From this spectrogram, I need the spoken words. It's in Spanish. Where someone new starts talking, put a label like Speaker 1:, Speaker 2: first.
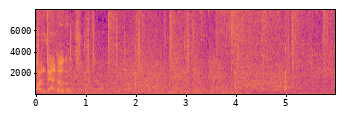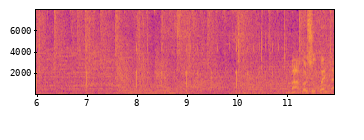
Speaker 1: contra todos. Va por su cuenta.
